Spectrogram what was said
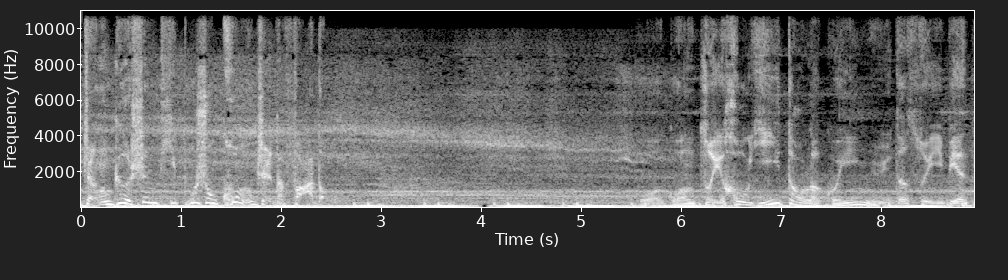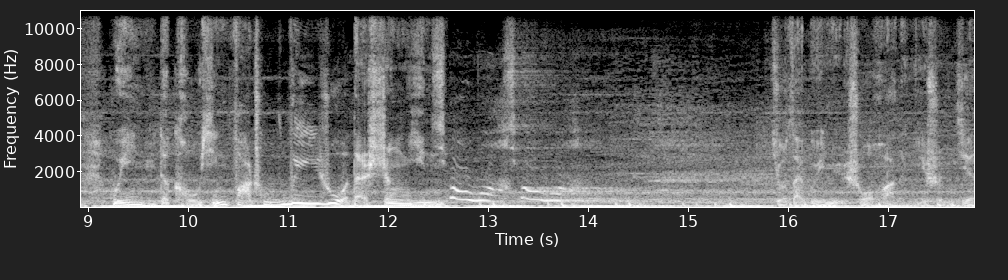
整个身体不受控制的发抖。光最后移到了鬼女的嘴边，鬼女的口型发出微弱的声音：“救我！救我！”就在鬼女说话的一瞬间，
